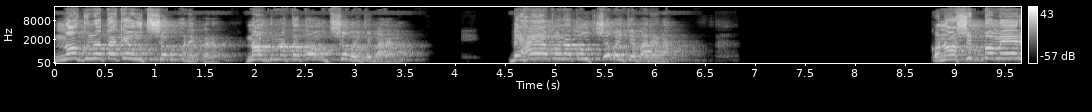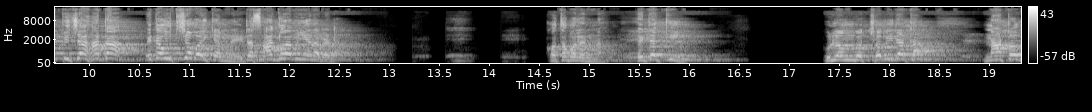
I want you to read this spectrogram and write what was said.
নগ্নতাকে উৎসব মনে করে। নগ্নতা তো উৎসব হইতে পারে না। বেহায়াপনা তো উৎসব হইতে পারে না। কোন অসভ্য মেয়ের পিছে হাঁটা, এটা উৎসব হয় কেমনে? এটা সাগলা মিয়ে না বেটা? কথা বলেন না। এটা কি? উলঙ্গ ছবি দেখা, নাটক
